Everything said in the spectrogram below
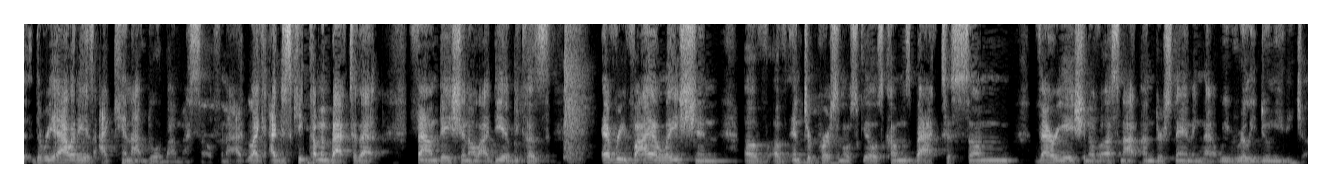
the, the reality is I cannot do it by myself. And I like I just keep coming back to that foundational idea because every violation of, of interpersonal skills comes back to some variation of us not understanding that we really do need each other.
